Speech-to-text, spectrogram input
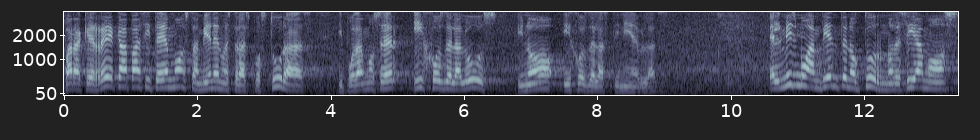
para que recapacitemos también en nuestras posturas y podamos ser hijos de la luz y no hijos de las tinieblas. El mismo ambiente nocturno, decíamos,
